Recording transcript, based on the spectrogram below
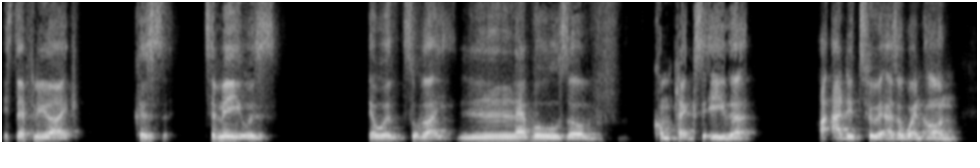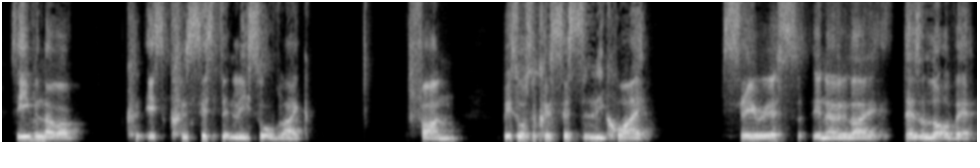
it's definitely like, because to me, it was, there were sort of like levels of complexity that I added to it as I went on. So even though I've, it's consistently sort of like fun, but it's also consistently quite serious. You know, like there's a lot of it.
